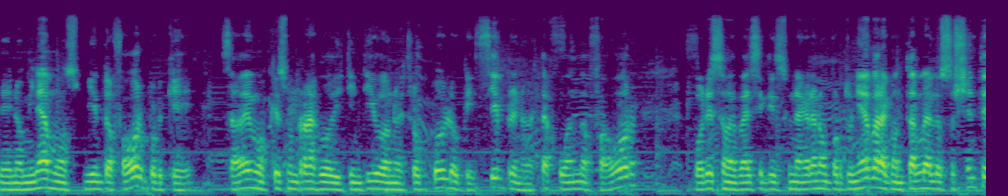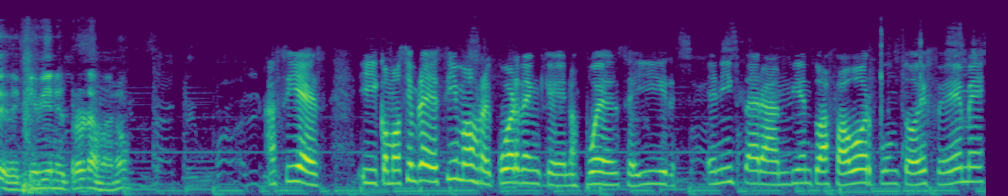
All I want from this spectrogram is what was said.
denominamos Viento a Favor, porque sabemos que es un rasgo distintivo de nuestro pueblo que siempre nos está jugando a favor. Por eso me parece que es una gran oportunidad para contarle a los oyentes de qué viene el programa, ¿no? Así es. Y como siempre decimos, recuerden que nos pueden seguir en Instagram vientoafavor.fm.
